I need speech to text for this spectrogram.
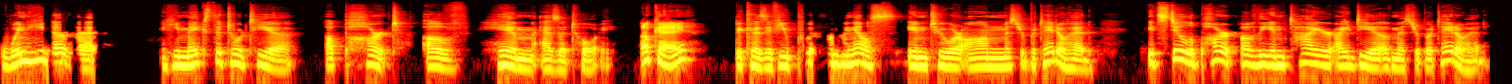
When he does that, he makes the tortilla a part of him as a toy. Okay. Because if you put something else into or on Mr. Potato Head, it's still a part of the entire idea of Mr. Potato Head.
